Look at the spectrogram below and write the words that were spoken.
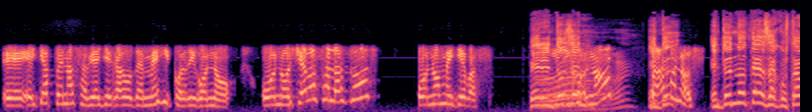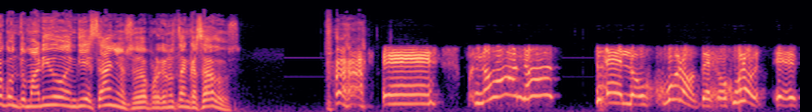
Eh, ella apenas había llegado de México. Digo, no, o nos llevas a las dos o no me llevas. Pero entonces... No, entonces, vámonos. entonces no te has acostado con tu marido en 10 años, o sea, porque no están casados. Eh, no, no, te lo juro, te lo juro, eh,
